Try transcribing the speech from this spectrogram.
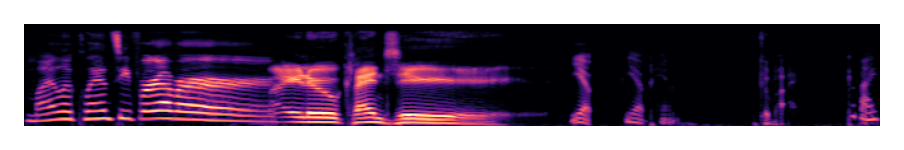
Milo Clancy forever. Milo Clancy. Yep, yep, him. Goodbye. Goodbye.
